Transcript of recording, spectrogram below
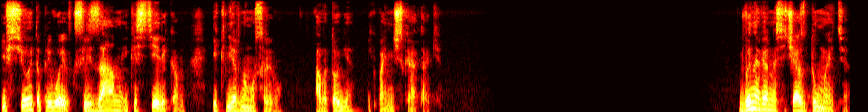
и все это приводит к слезам и к истерикам, и к нервному срыву, а в итоге и к панической атаке. Вы, наверное, сейчас думаете,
